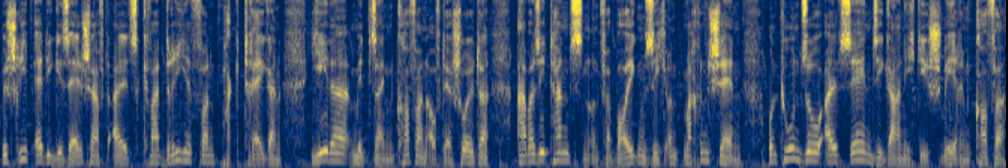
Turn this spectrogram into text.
beschrieb er die Gesellschaft als Quadrille von Packträgern, jeder mit seinen Koffern auf der Schulter, aber sie tanzen und verbeugen sich und machen Schän und tun so, als sähen sie gar nicht die schweren Koffer,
